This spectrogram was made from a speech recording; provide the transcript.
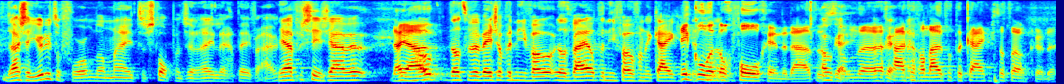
Daar zijn jullie toch voor om dan mij te stoppen en te zeggen, hey, leg het even uit. Ja, precies. Ja, we, Nou ja, ik hoop dat we een beetje op het niveau, dat wij op het niveau van de kijkers ik kon het nog volgen inderdaad. Dus Oké, dan eh, oké, ga ik ja. ervan uit dat de kijkers dat ook kunnen.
